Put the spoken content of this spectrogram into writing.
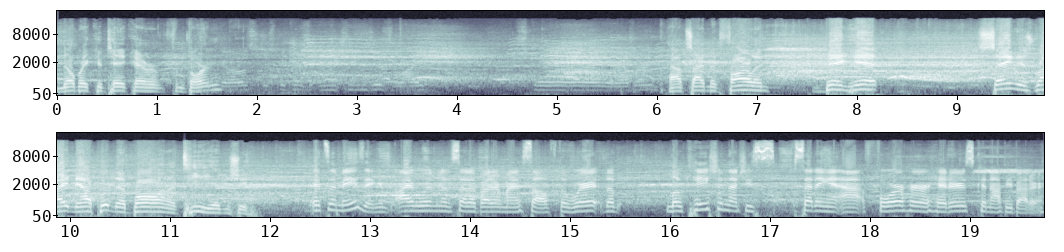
nobody could take her from Thornton. Outside McFarland, big hit. Sang is right now putting that ball on a tee, isn't she? It's amazing. I wouldn't have set it better myself. The where the location that she's setting it at for her hitters could not be better.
